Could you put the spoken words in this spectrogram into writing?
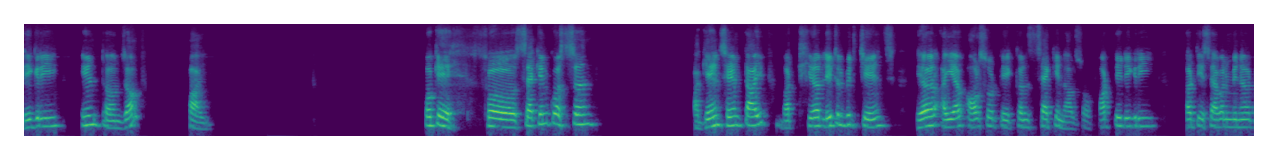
degree in terms of pi. Okay, so second question, again same type, but here little bit change. Here I have also taken second also, 40 degree, 37 minute,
